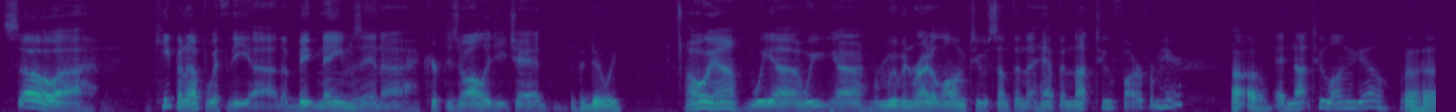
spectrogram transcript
so, uh, keeping up with the uh, the big names in uh, cryptozoology, Chad. The Dewey. Oh yeah, we uh, we uh, we're moving right along to something that happened not too far from here Uh oh. and not too long ago. Uh huh.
